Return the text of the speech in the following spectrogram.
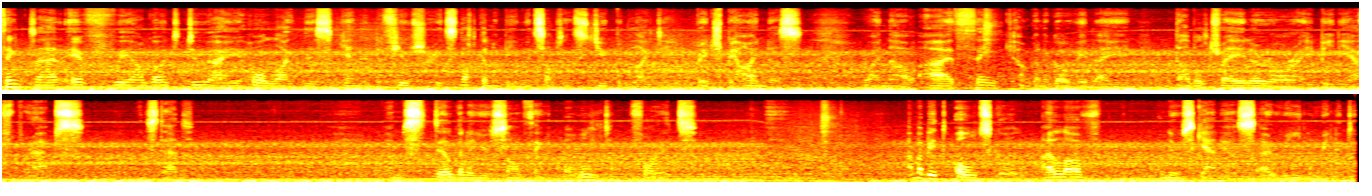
I think that if going to do a haul like this again in the future, it's not going to be with something stupid like the bridge behind us right now. I think I'm going to go with a double trailer or a BDF perhaps instead. I'm still going to use something old for it. I'm a bit old school. I love new Scanias. I really, really do.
